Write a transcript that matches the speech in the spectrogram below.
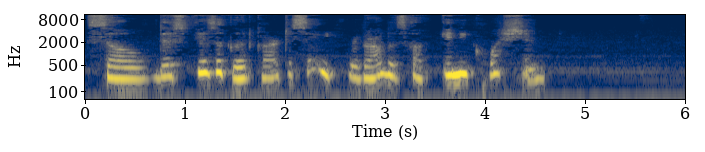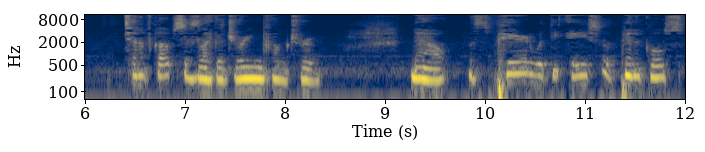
So, this is a good card to see, regardless of any question Ten of Cups is like a dream come true. Now, it's paired with the Ace of Pentacles.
